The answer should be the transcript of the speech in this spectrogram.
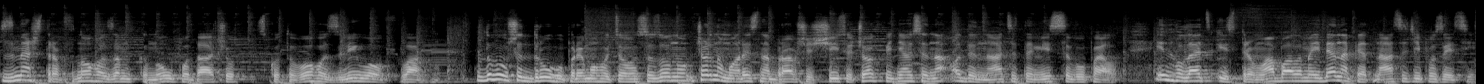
з меж штрафного замкнув подачу з кутового з лівого флангу. Здобувши другу перемогу цього сезону, Чорноморець, набравши 6 очок, піднявся на 11 місце в УПЛ. Інгулець із трьома балами йде на 15-й позиції,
